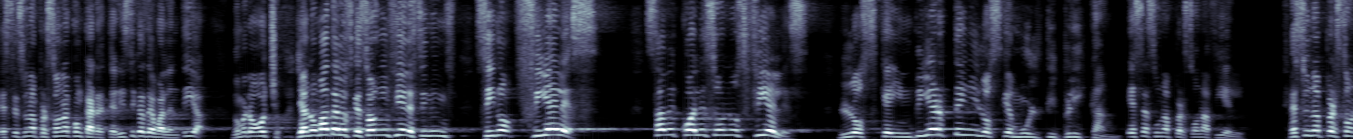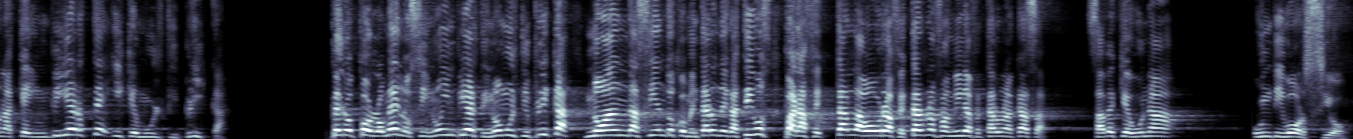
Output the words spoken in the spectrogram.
Esta es una persona con características de valentía. Número 8. Ya no más de los que son infieles, sino, sino fieles. ¿Sabe cuáles son los fieles? Los que invierten y los que multiplican. Esa es una persona fiel. Es una persona que invierte y que multiplica. Pero por lo menos si no invierte y no multiplica, no anda haciendo comentarios negativos para afectar la obra, afectar una familia, afectar una casa. ¿Sabe que una, un divorcio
